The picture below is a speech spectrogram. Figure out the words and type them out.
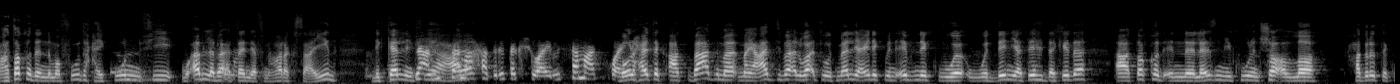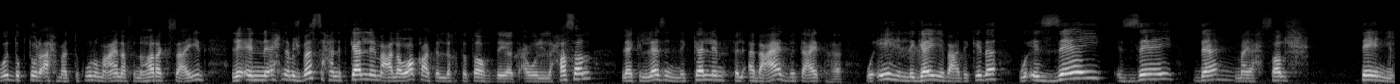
أعتقد إن المفروض هيكون في مقابلة بقى تانية في نهارك سعيد نتكلم لا مش فيها سامعه على حضرتك شوية مش سامعه كويس. بقول لحضرتك بعد ما ما يعدي بقى الوقت وتملي عينك من ابنك والدنيا تهدى كده أعتقد إن لازم يكون إن شاء الله حضرتك والدكتور أحمد تكونوا معانا في نهارك سعيد لأن إحنا مش بس هنتكلم على واقعة الاختطاف ديت أو اللي حصل لكن لازم نتكلم في الأبعاد بتاعتها وإيه اللي جاي بعد كده وإزاي إزاي ده ما يحصلش تاني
